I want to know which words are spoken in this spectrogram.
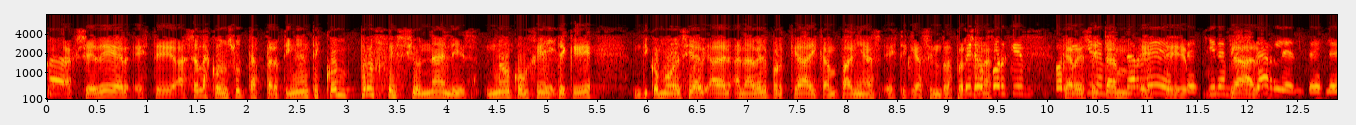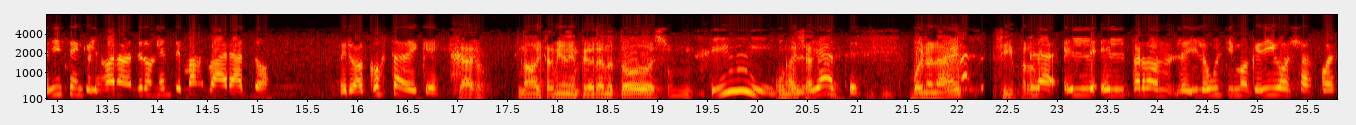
ah. acceder, este, hacer las consultas pertinentes con profesionales, no con gente que, como decía Anabel, porque hay campañas este, que hacen otras personas porque, que recetan, quieren este, lentes, quieren vender lentes, les dicen que les van a vender un lente más barato, pero a costa de qué? Claro. No, y terminan empeorando todo, es un, sí, un desastre. Bueno, Nael, sí, perdón. el, el, perdón, y lo último que digo ya pues,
